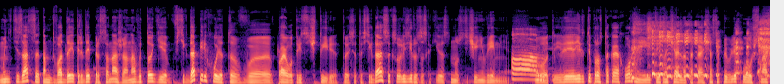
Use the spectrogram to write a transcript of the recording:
монетизация там 2D и 3D персонажа, она в итоге всегда переходит в правило 34? То есть это всегда сексуализируется с, какие, ну, с течением времени? Um... Вот. Или, или ты просто такая хорни, и ты изначально такая, сейчас я привлеку 16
